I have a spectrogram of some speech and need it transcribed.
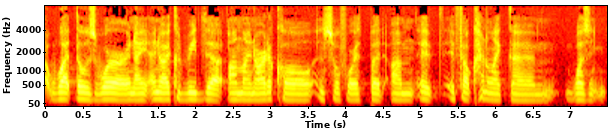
what those were. And I, I know I could read the online article and so forth, but um, it, it felt kind of like um, wasn't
